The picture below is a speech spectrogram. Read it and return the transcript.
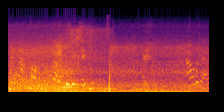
fit that up. How would I?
